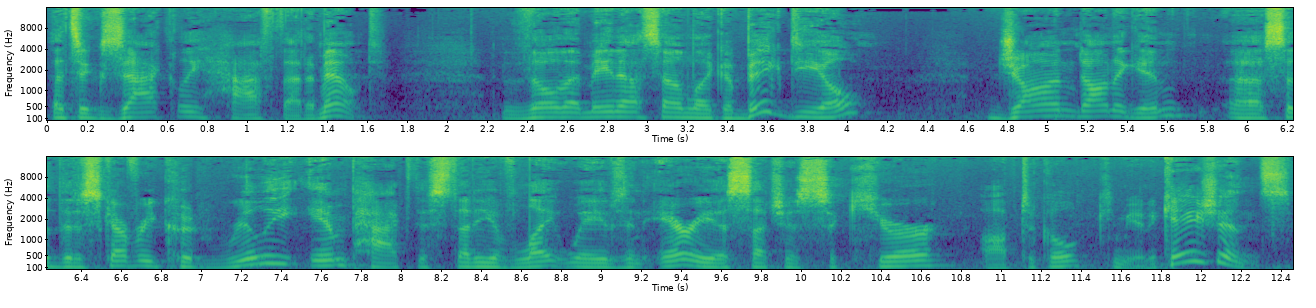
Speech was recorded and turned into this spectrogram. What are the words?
that's exactly half that amount. Though that may not sound like a big deal, John Donegan uh, said the discovery could really impact the study of light waves in areas such as secure optical communications.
